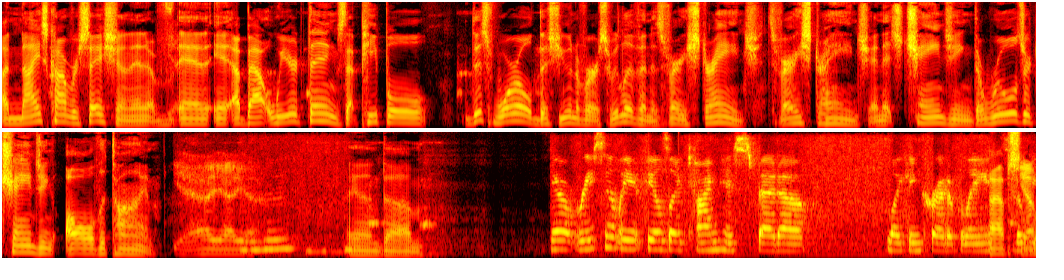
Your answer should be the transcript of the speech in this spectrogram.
a nice conversation and a, and, and about weird things that people this world this universe we live in is very strange it's very strange and it's changing the rules are changing all the time yeah yeah yeah Mm-hmm. and um Yeah, recently it feels like time has sped up like incredibly. It's the Absolutely.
